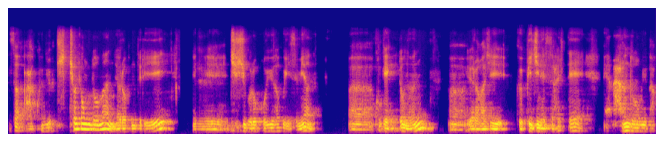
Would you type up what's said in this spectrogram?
그래서 아, 그 기초 정도만 여러분들이 예, 지식으로 보유하고 있으면 어, 고객 또는 어, 여러 가지 그 비즈니스 할때 예, 많은 도움이 받,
